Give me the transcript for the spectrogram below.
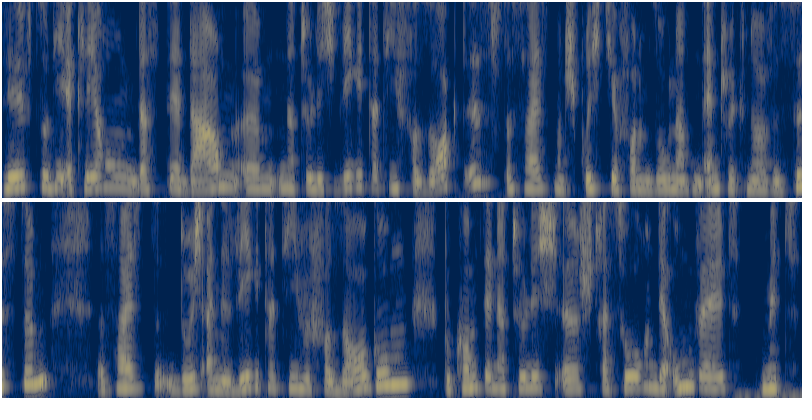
hilft so die Erklärung, dass der Darm ähm, natürlich vegetativ versorgt ist. Das heißt, man spricht hier von einem sogenannten Enteric Nervous System. Das heißt, durch eine vegetative Versorgung bekommt er natürlich äh, Stressoren der Umwelt mit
